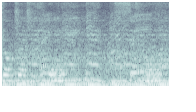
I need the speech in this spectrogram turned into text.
So church lady, sing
